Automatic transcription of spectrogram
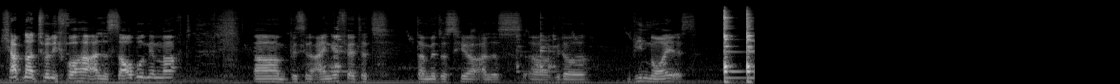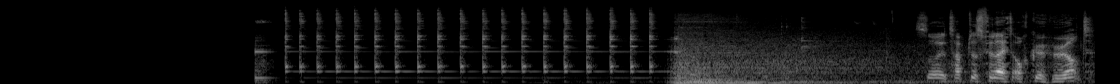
Ich habe natürlich vorher alles sauber gemacht, äh, ein bisschen eingefettet, damit das hier alles äh, wieder wie neu ist. So, jetzt habt ihr es vielleicht auch gehört.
